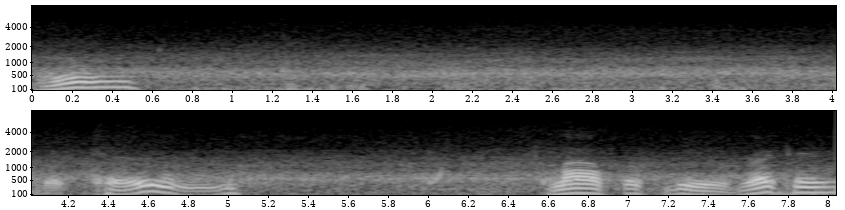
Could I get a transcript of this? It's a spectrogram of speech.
Hmm. The code. Tomorrow's supposed to be a record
